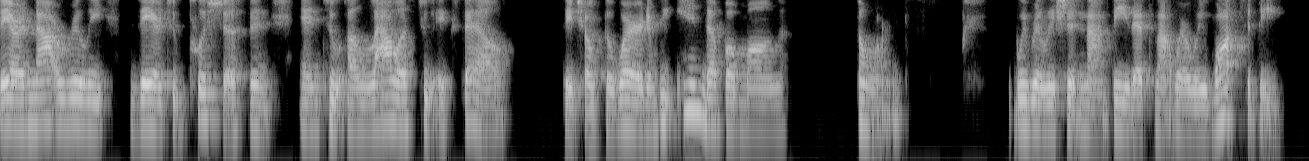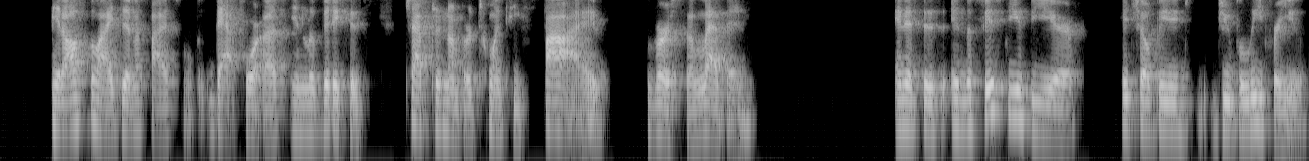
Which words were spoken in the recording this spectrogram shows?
They are not really there to push us and, and to allow us to excel. They choke the word, and we end up among thorns. We really should not be. That's not where we want to be. It also identifies that for us in Leviticus chapter number 25, verse 11. And it says, In the 50th year, it shall be Jubilee for you.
